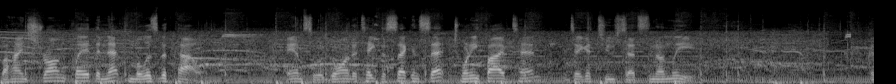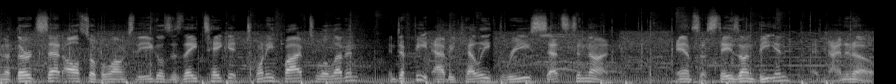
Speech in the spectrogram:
behind strong play at the net from Elizabeth Powell. AMSA would go on to take the second set 25 10 and take a two sets to none lead. And the third set also belongs to the Eagles as they take it 25 to 11 and defeat Abby Kelley three sets to none. AMSA stays unbeaten at 9 0.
